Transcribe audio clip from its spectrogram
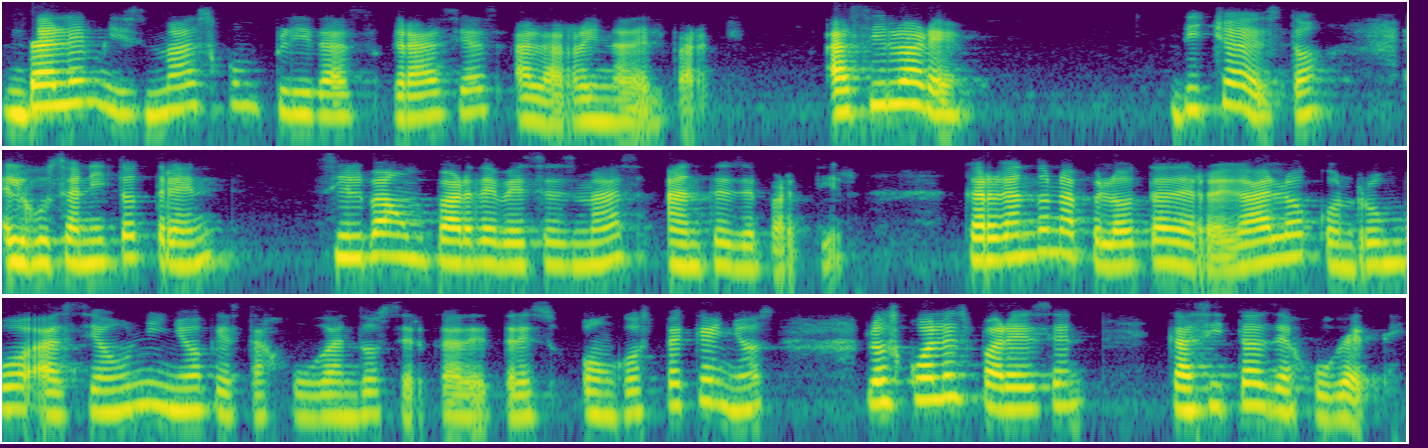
Dale mis más cumplidas gracias a la reina del parque. Así lo haré. Dicho esto, el gusanito tren silba un par de veces más antes de partir, cargando una pelota de regalo con rumbo hacia un niño que está jugando cerca de tres hongos pequeños, los cuales parecen casitas de juguete.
